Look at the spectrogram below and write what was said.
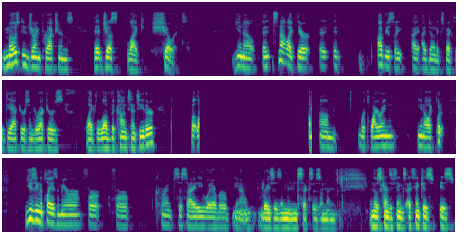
most enjoying productions that just like show it. You know, it's not like they're. It, it, obviously, I, I don't expect that the actors and directors like love the content either, um, requiring, you know, like put using the play as a mirror for for current society, whatever you know, racism and sexism and and those kinds of things. I think is is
